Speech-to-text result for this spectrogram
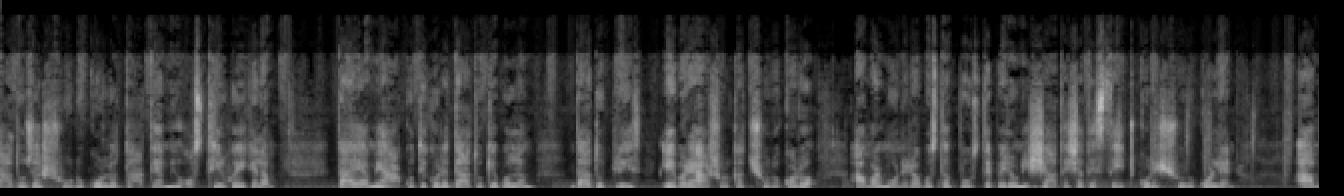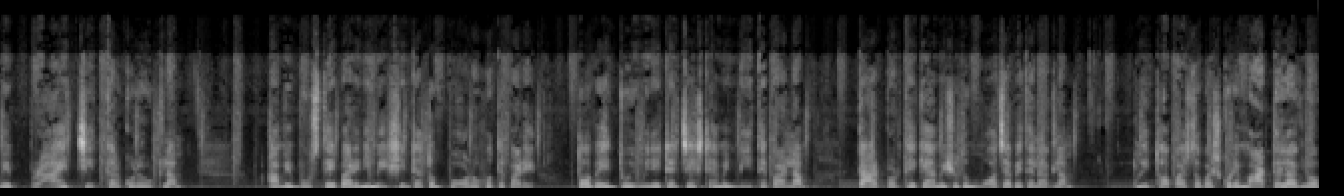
দাদু যা শুরু করল তাতে আমি অস্থির হয়ে গেলাম। তাই আমি আকুতি করে দাদুকে বললাম, দাদু প্লিজ এবারে আসল কাজ শুরু করো। আমার মনের অবস্থা বুঝতে পেরে উনি সাথে সাথে সেট করে শুরু করলেন। আমি প্রায় চিৎকার করে উঠলাম। আমি বুঝতেই পারিনি মেশিনটা তো বড় হতে পারে, তবে এই দুই মিনিটের চেষ্টা আমি নিতে পারলাম। তারপর থেকে আমি শুধু মজা পেতে লাগলাম। ওই থপাস থপাস করে মারতে লাগল।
